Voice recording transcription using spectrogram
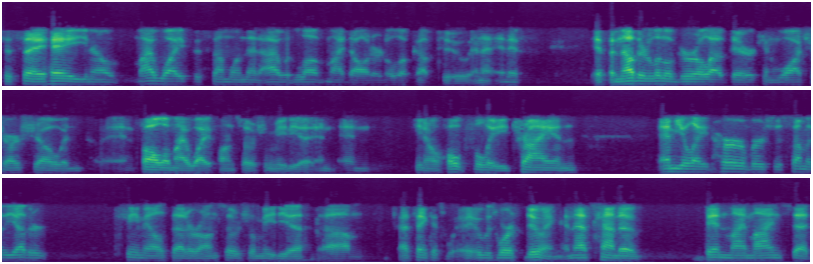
to say, hey, you know, my wife is someone that I would love my daughter to look up to, and and if if another little girl out there can watch our show and and follow my wife on social media and and you know hopefully try and emulate her versus some of the other females that are on social media um i think it's it was worth doing. And that's kind of been my mindset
